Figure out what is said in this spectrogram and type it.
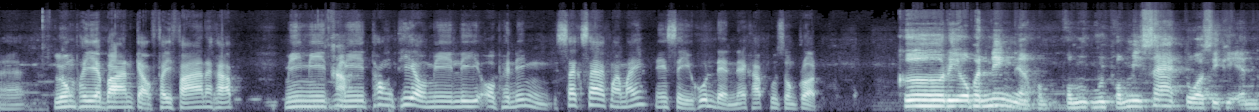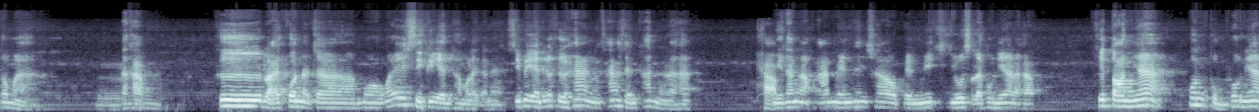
นะโรงพยาบาลกับไฟฟ้านะครับ มีมีครับมีท่องเที่ยวมี reopening แทรกๆมาไหมใน4หุ้นเด่นเนะครับ คุณทรงกรด คือ reopening เนี่ยผมผมผมมีแทรกตัว CPN เข้ามานะครับ คือหลายคนอาจจะมองว่าเอ๊ะ CPN ทำอะไรกันแน่ CPN ก็คือห้างห้างเซ็นทรัลนะฮะครับมีทั้งอพาร์ตเมนต์ให้เช่าเป็น mixed use อะไรพวกเนี้ยนะครับ คือตอนเนี้ยหุ้นกลุ่มพวกเนี้ย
